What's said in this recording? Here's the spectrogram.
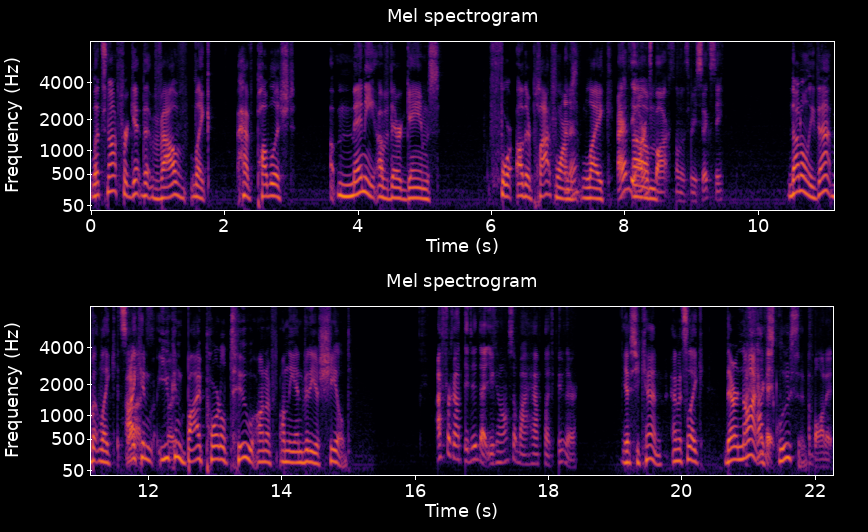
Let's not forget that Valve like have published uh, many of their games for other platforms. know. Like I have the orange um, box on the 360. Not only that, but like It I can you but- can buy Portal Two on a on the Nvidia Shield. I forgot they did that. You can also buy Half Life 2 there. Yes, you can, and it's like they're not it. exclusive. I bought it.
